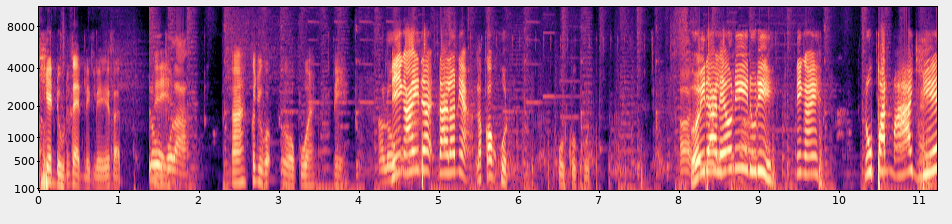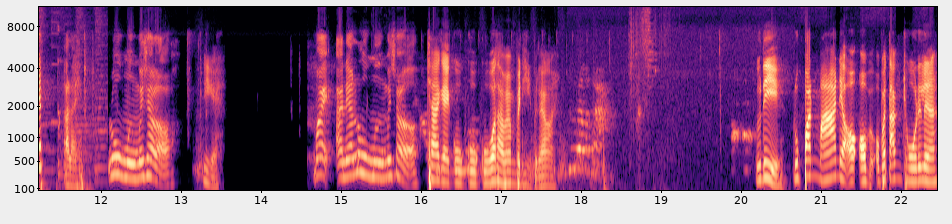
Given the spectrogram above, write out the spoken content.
เฮียดูตั้งแต่เล็กเลยไอ้สัสลูกกูล่ะนะก็อยู่กับเออกูไงนี่เอาลูกนี่ไงได้ได้แล้วเนี่ย แล้วก็ขุดขุดขุดขุดออเฮ้ยได้แล้วนี่ดูดินี่ไงรูปปั้นหมาเย็ดอะไรลูกมึงไม่ใช่เหรอ นี่ไง ไม่ อันเนี้ยลูกมึงไม่ใช่เหรอ ใช่ไงกูกูกูก็ทำให้มันเป็นหินไปแล้วไง ดูดิรูปปั้นม้าเนี่ยเอาเอาเอาไปตั้งโชว์ได้เลยนะ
